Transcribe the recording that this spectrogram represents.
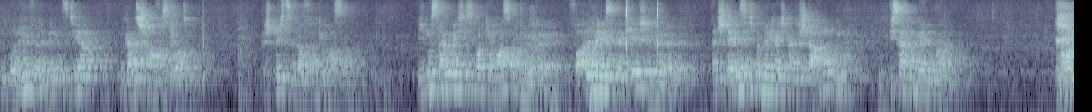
Und Bonhoeffer, der benutzt hier ein ganz scharfes Wort. Er spricht sogar von Gehorsam. Ich muss sagen, wenn ich das Wort Gehorsam höre, vor allem wenn ich es in der Kirche höre, dann stellen sich bei mir gleich alle Stacheln und ich sage, Moment mal. Aber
